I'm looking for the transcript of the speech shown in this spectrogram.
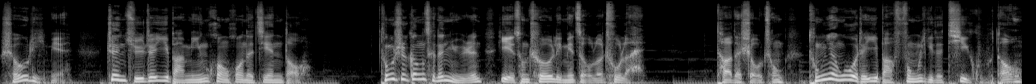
手里面正举着一把明晃晃的尖刀，同时刚才的女人也从车里面走了出来，她的手中同样握着一把锋利的剔骨刀。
